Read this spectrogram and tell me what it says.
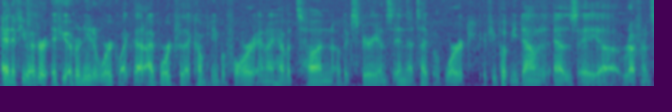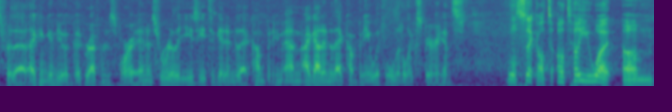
And if you ever if you ever needed work like that, I've worked for that company before and I have a ton of experience in that type of work. If you put me down as a uh, reference for that, I can give you a good reference for it and it's really easy to get into that company, man. I got into that company with little experience. Well, sick. I'll, t- I'll tell you what. Um,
